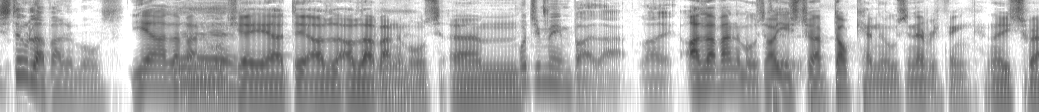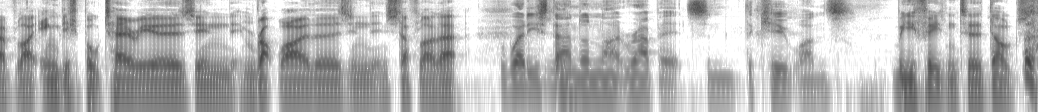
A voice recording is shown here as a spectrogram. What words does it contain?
you still love animals? Yeah, I love Yeah, animals. yeah. Yeah, yeah, I do. I, I love animals. Um, What do you mean by that? Like, I love animals. I used to have dog kennels and everything. And I used to have like English bull terriers and, and Rottweilers and, and stuff like that. where do you stand on like rabbits and the cute ones? But you feed them to the dogs.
